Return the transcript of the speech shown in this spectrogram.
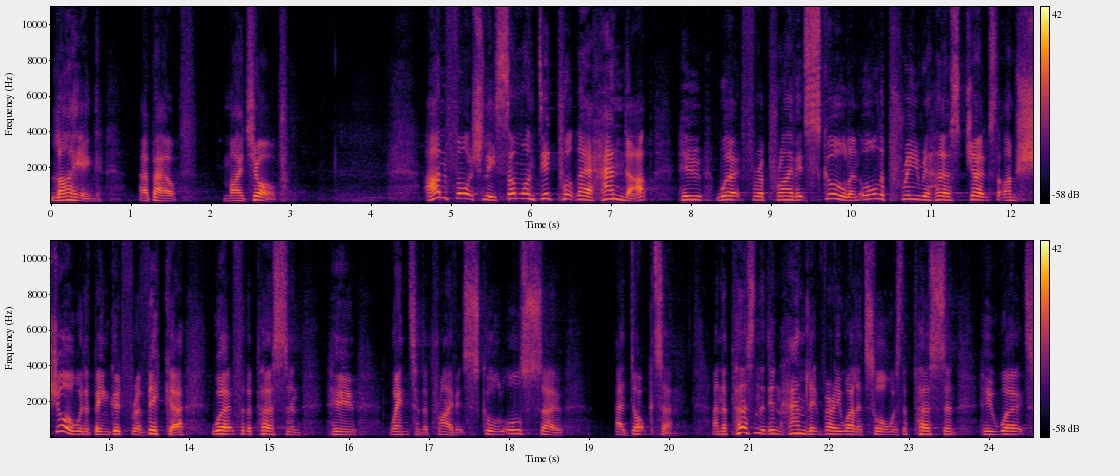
lying about my job. Unfortunately, someone did put their hand up who worked for a private school, and all the pre rehearsed jokes that I'm sure would have been good for a vicar worked for the person who went to the private school, also a doctor. And the person that didn't handle it very well at all was the person who worked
